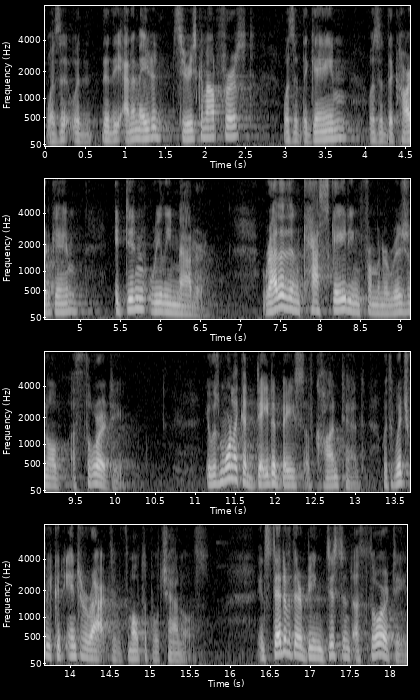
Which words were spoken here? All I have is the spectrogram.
Was it, did the animated series come out first? Was it the game? Was it the card game? It didn't really matter. Rather than cascading from an original authority, it was more like a database of content with which we could interact with multiple channels. Instead of there being distant authority,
